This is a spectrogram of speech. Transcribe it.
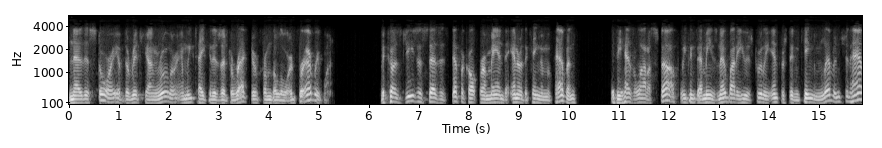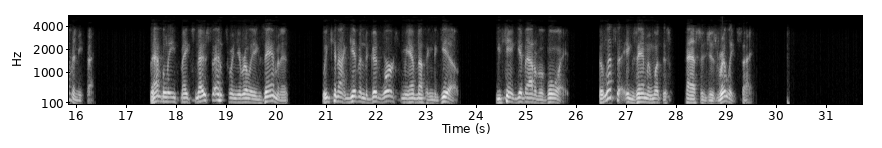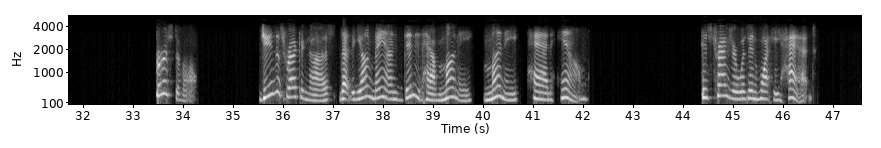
know this story of the rich young ruler, and we take it as a directive from the Lord for everyone. Because Jesus says it's difficult for a man to enter the kingdom of heaven, if he has a lot of stuff, we think that means nobody who is truly interested in kingdom living should have anything. That belief makes no sense when you really examine it. We cannot give into good works when we have nothing to give. You can't give out of a void. So let's examine what this passage is really saying. First of all, Jesus recognized that the young man didn't have money, money had him. His treasure was in what he had,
